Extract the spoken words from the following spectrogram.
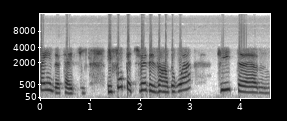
fin de ta vie. Il faut que tu aies des endroits qui te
